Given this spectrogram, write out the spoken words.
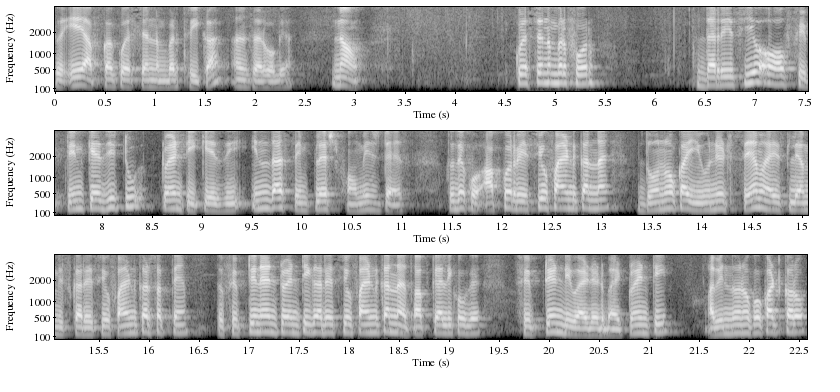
तो ये आपका क्वेश्चन नंबर थ्री का आंसर हो गया। Now question number four the ratio of fifteen K G to twenty K G in the simplest form is dash तो देखो, आपको रेशियो फाइंड करना है। दोनों का यूनिट सेम है, इसलिए हम इसका रेशियो फाइंड कर सकते हैं। तो 15 एंड 20 का रेशियो फाइंड करना है तो आप क्या लिखोगे? 15 डिवाइडेड बाई 20 अब इन दोनों को कट करो।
